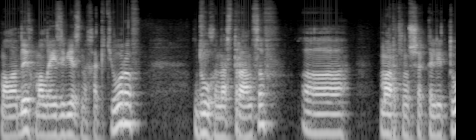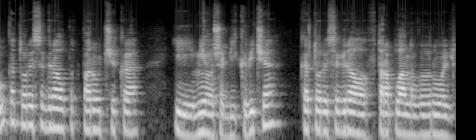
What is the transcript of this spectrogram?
молодых, малоизвестных актеров – двух иностранцев, а, Мартин Шакалиту, который сыграл подпоручика, и Милоша Биковича, который сыграл второплановую роль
